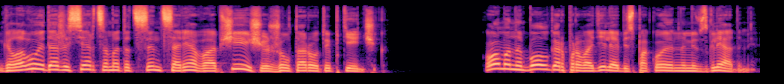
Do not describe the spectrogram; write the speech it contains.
Головой и даже сердцем этот сын царя вообще еще желторотый птенчик. Коман и Болгар проводили обеспокоенными взглядами.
